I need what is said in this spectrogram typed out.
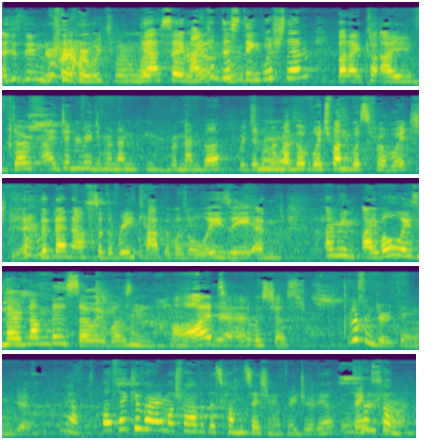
I just didn't remember which one was. Yeah, same. I can distinguish them, but I, I don't. I didn't really remem- remember. Which didn't remember which one was for which. Yeah. But then after the recap, it was all easy, and I mean, I've always known numbers, so it wasn't mm, hard. Yeah. It was just. It was entertaining, yeah. Yeah. Well, thank you very much for having this conversation with me, Julia. It was Thanks, really fun.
